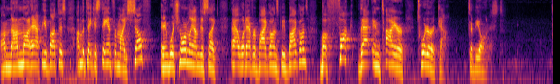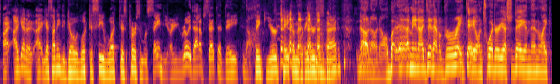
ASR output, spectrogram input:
I'm not, I'm not happy about this. I'm going to take a stand for myself, and which normally I'm just like, ah, whatever, bygones be bygones. But fuck that entire Twitter account, to be honest. I, I gotta. I guess I need to go look to see what this person was saying to you. Are you really that upset that they think your take on the Raiders is bad? No, no, no. But uh, I mean, I did have a great day on Twitter yesterday, and then like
